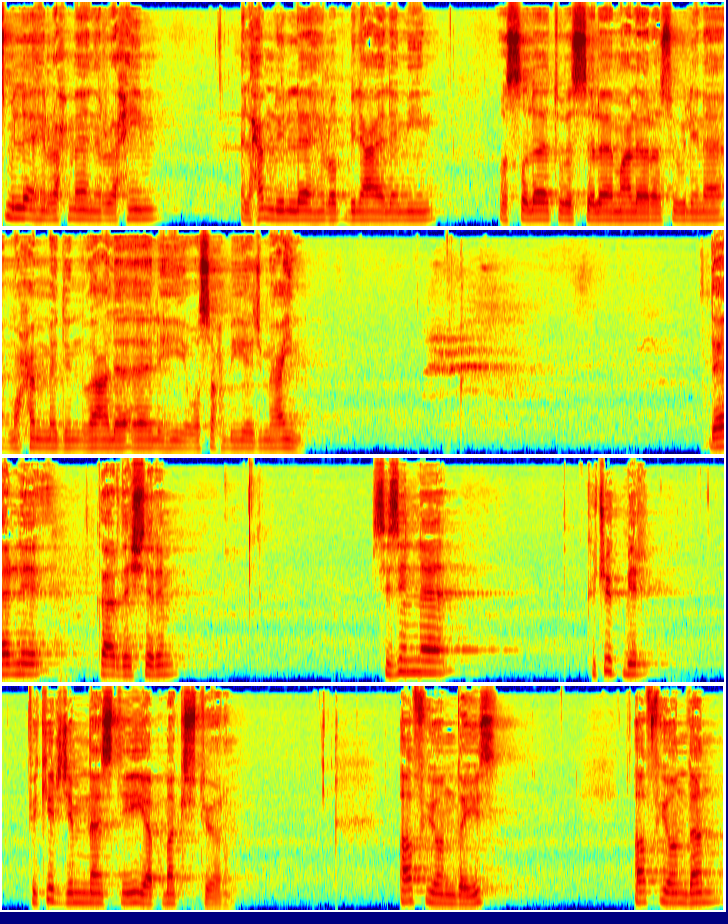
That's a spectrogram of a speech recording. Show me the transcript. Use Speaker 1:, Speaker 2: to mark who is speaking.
Speaker 1: Bismillahirrahmanirrahim. Elhamdülillahi Rabbil alemin. Ve salatu ve selamu ala Resulina Muhammedin ve ala alihi ve sahbihi ecma'in. Değerli kardeşlerim, sizinle küçük bir fikir jimnastiği yapmak istiyorum. Afyon'dayız. Afyon'dan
